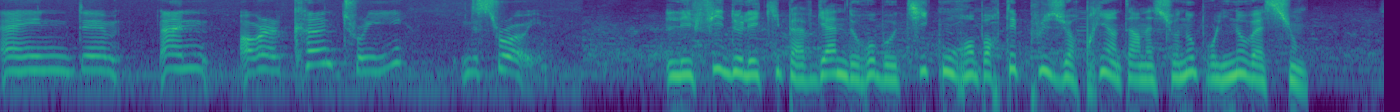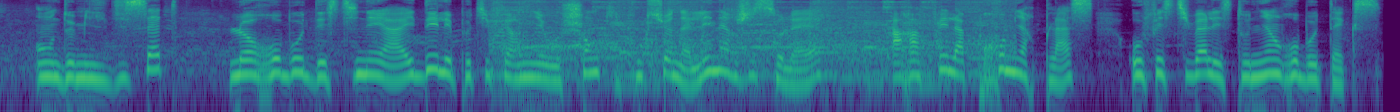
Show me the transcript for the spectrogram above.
and um, and our country destroyed les filles de l'équipe afghane de robotique ont remporté plusieurs prix internationaux pour l'innovation. En 2017, leur robot destiné à aider les petits fermiers aux champs qui fonctionnent à l'énergie solaire a raflé la première place au festival estonien Robotex.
